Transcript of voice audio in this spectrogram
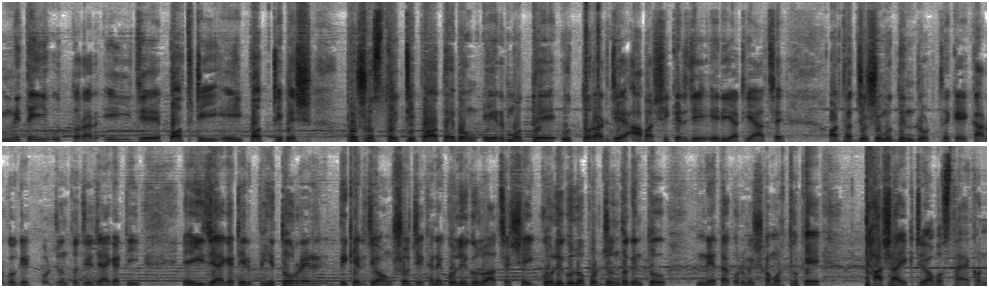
এমনিতেই উত্তরার এই যে পথটি, এই পথটি বেশ প্রশস্ত একটি পথ এবং এর মধ্যে উত্তরার যে আবাসিকের যে এরিয়াটি আছে, অর্থাৎ জসিমুদ্দিন রোড থেকে কার্গো গেট পর্যন্ত যে জায়গাটি, এই জায়গাটির ভেতরের দিকের যে অংশ যেখানে গলিগুলো আছে, সেই গলিগুলো পর্যন্ত কিন্তু নেতাকর্মী সমর্থকে ঠাসা একটি অবস্থা এখন।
